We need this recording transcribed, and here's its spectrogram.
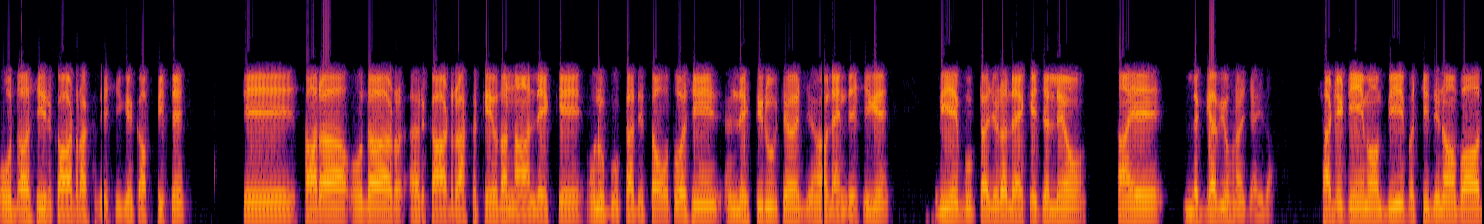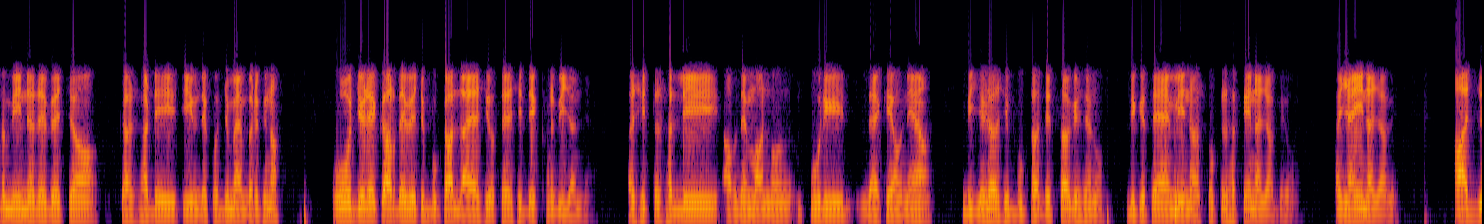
ਉਹਦਾ ਅਸੀਂ ਰਿਕਾਰਡ ਰੱਖਦੇ ਸੀਗੇ ਕਾਪੀ ਤੇ। ਤੇ ਸਾਰਾ ਉਹਦਾ ਰ- ਰਿਕਾਰਡ ਰੱਖ ਕੇ, ਉਹਦਾ ਨਾਮ ਲਿਖ ਕੇ ਉਹਨੂੰ ਬੂਟਾ ਦਿੱਤਾ। ਉਹ ਤੋਂ ਅਸੀਂ ਲਿਖਤੀ ਰੂਪ ਚ ਲੈਂਦੇ ਸੀਗੇ ਵੀ ਇਹ ਬੂਟਾ ਜਿਹੜਾ ਲੈ ਕੇ ਚੱਲਿਓ ਤਾਂ ਇਹ ਲੱਗਿਆ ਵੀ ਹੋਣਾ ਚਾਹੀਦਾ। ਸਾਡੀ ਟੀਮ 20 25 ਦਿਨਾਂ ਬਾਅਦ ਮਹੀਨੇ ਦੇ ਵਿੱਚ ਸਾਡੀ ਟੀਮ ਦੇ ਕੁਝ ਮੈਂਬਰ ਕਿ ਨਾ ਉਹ ਜਿਹੜੇ ਘਰ ਦੇ ਵਿੱਚ ਬੂਟਾ ਲਾਇਆ ਸੀ, ਉੱਥੇ ਅਸੀਂ ਦੇਖਣ ਵੀ ਜਾਂਦੇ ਹਾਂ। ਅਸੀਂ ਤਸੱਲੀ ਆਪਦੇ ਮਨ ਨੂੰ ਪੂਰੀ ਲੈ ਕੇ ਆਉਂਦੇ ਹਾਂ ਵੀ ਜਿਹੜਾ ਅਸੀਂ ਬੂਟਾ ਦਿੱਤਾ ਕਿਸੇ ਨੂੰ, ਵੀ ਕਿਤੇ ਐਵੇਂ ਨਾ ਸੁੱਕ ਸਕੇ, ਨਾ ਜਾਵੇ ਉਹ ਅਜਾਂ ਹੀ ਨਾ ਜਾਵੇ। ਅੱਜ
